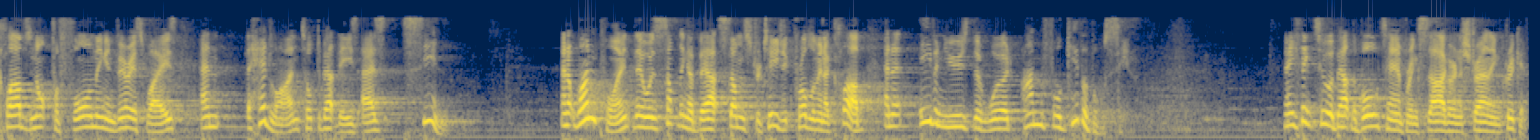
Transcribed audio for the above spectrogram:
clubs not performing in various ways, and the headline talked about these as sin. And at one point, there was something about some strategic problem in a club, and it even used the word unforgivable sin. Now, you think too about the ball tampering saga in Australian cricket.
